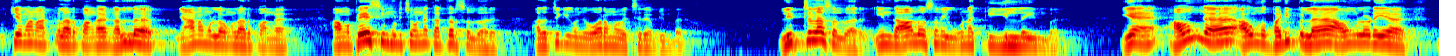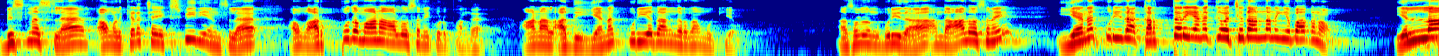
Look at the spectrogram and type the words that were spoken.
முக்கியமான ஆட்களாக இருப்பாங்க நல்ல ஞானம் உள்ளவங்களா இருப்பாங்க. அவங்க பேசி முடித்தோடனே கத்தர் சொல்வார் அதை தூக்கி கொஞ்சம் ஓரமாக வச்சிரு அப்படிம்பார். லிட்ரலாக சொல்வார் இந்த ஆலோசனை உனக்கு இல்லைம்பார் ஏன்? அவங்க அவங்க படிப்பில் அவங்களுடைய பிஸ்னஸில் அவங்களுக்கு கிடைச்ச எக்ஸ்பீரியன்ஸில் அவங்க அற்புதமான ஆலோசனை கொடுப்பாங்க. ஆனால் அது எனக்குரியதாங்கிறது தான் முக்கியம். நான் சொல்றது உங்களுக்கு புரியுதா? அந்த ஆலோசனை எனக்குரியதா? கர்த்தர் எனக்கு வச்சதான் தான் நீங்கள் பார்க்கணும். எல்லா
